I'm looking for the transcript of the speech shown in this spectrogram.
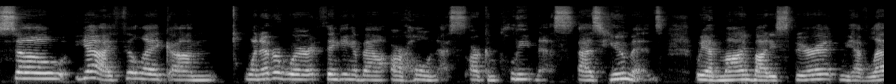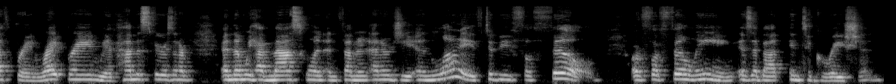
So yeah, I feel like um, whenever we're thinking about our wholeness, our completeness as humans, we have mind, body, spirit. We have left brain, right brain. We have hemispheres in our, and then we have masculine and feminine energy in life. To be fulfilled or fulfilling is about integration.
